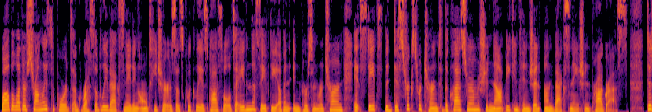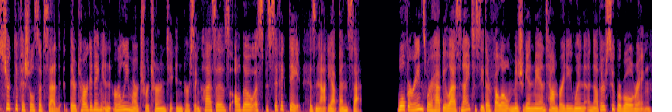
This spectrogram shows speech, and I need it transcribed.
While the letter strongly supports aggressively vaccinating all teachers as quickly as possible to aid in the safety of an in person return, it states the district's return to the classroom should not be contingent on vaccination progress. District officials have said they're targeting an early March return to in person classes, although a specific date has not yet been set. Wolverines were happy last night to see their fellow Michigan man Tom Brady win another Super Bowl ring.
